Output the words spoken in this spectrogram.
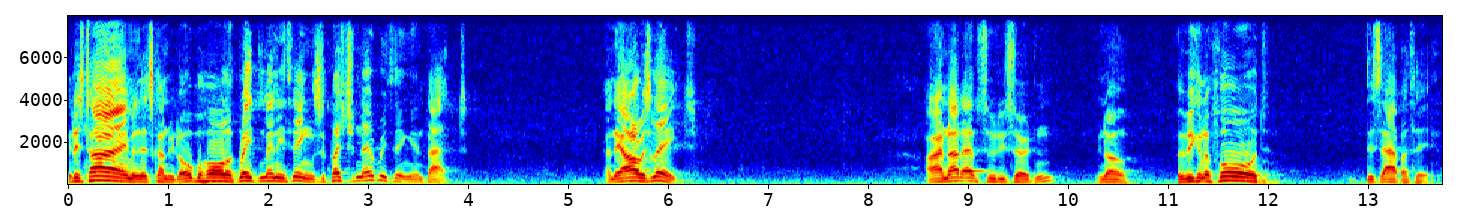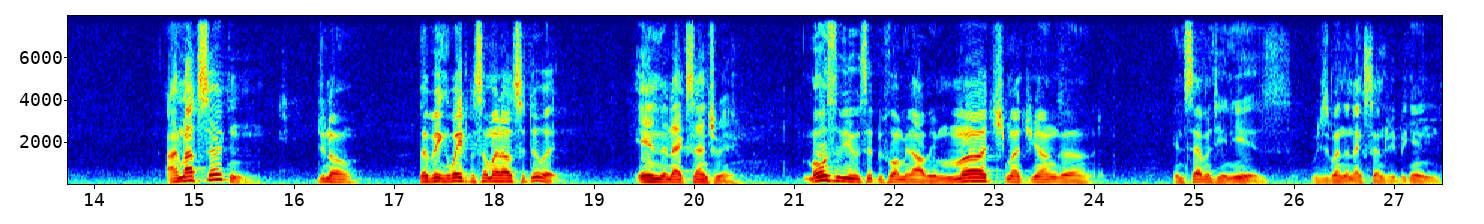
It is time in this country to overhaul a great many things, to question everything, in fact. And the hour is late. I'm not absolutely certain, you know, that we can afford this apathy. I'm not certain, you know, that we can wait for someone else to do it in the next century. Most of you who sit before me now will be much, much younger in 17 years, which is when the next century begins,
